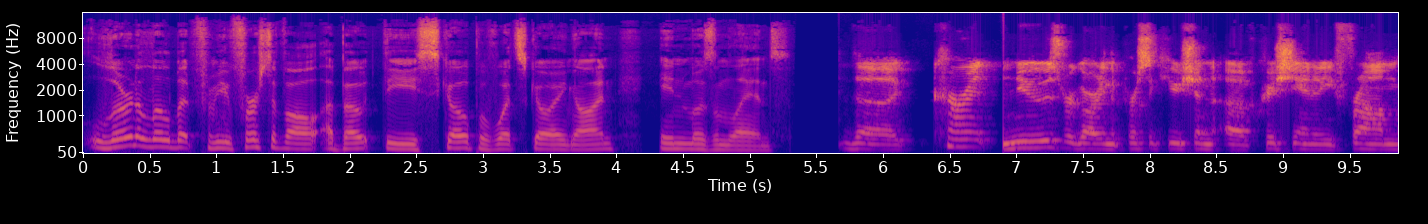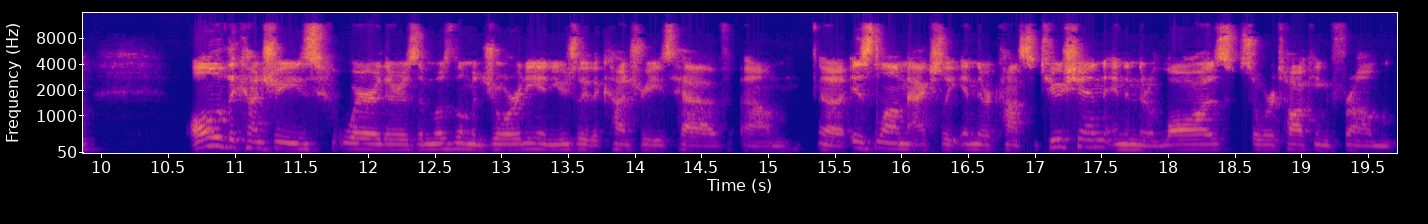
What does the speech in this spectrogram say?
learn a little bit from you, first of all, about the scope of what's going on in Muslim lands. The current news regarding the persecution of Christianity from all of the countries where there's a Muslim majority, and usually the countries have um, uh, Islam actually in their constitution and in their laws. So we're talking from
